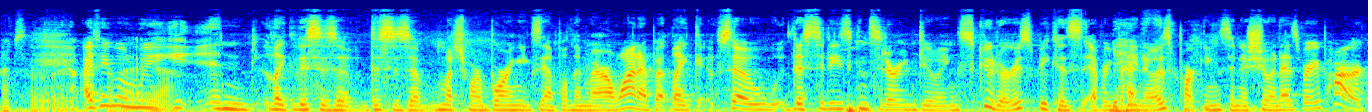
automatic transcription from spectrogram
Absolutely. I think when that, we yeah. and like this is a this is a much more boring example than marijuana, but like so the city's considering doing scooters because everybody Yes. knows parking's an issue in Asbury Park.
